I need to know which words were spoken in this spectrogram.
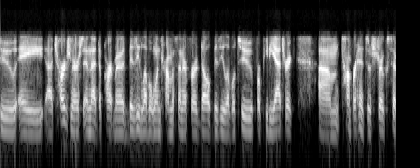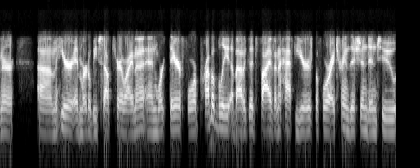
to a, a charge nurse in that department, busy level one trauma center for adult, busy level two for pediatric, um, comprehensive stroke center um, here in Myrtle Beach, South Carolina, and worked there for probably about a good five and a half years before I transitioned into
